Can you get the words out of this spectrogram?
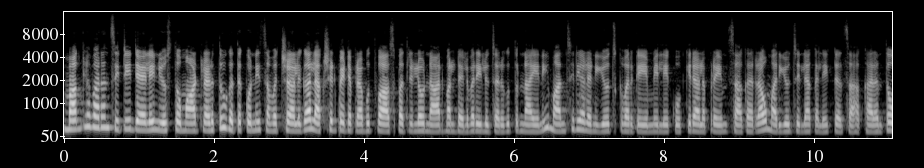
మంగళవారం సిటీ డైలీ న్యూస్తో మాట్లాడుతూ గత కొన్ని సంవత్సరాలుగా లక్షడ్పేట ప్రభుత్వ ఆసుపత్రిలో నార్మల్ డెలివరీలు జరుగుతున్నాయని మంచిర్యాల నియోజకవర్గ ఎమ్మెల్యే కొక్కిరాల ప్రేమ్ సాగర్ రావు మరియు జిల్లా కలెక్టర్ సహకారంతో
